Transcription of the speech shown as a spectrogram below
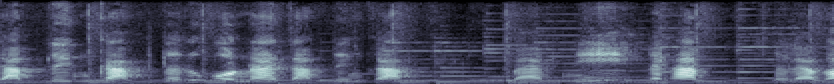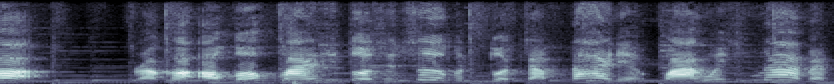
จับดึงกลับนะทุกคนนะจับดึงกลับแบบนี้นะครับ เสร็จแล้วก็เราก็เอาบล็อกไม้ที่ตัวเซ็นเซอร์มันตรวจจับได้เนี่ยวางไว้ข้างหน้าแบบ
